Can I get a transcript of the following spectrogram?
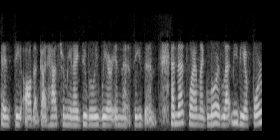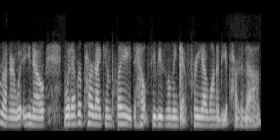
and see all that God has for me. And I do believe we are in that season. And that's why I'm like, Lord, let me be a forerunner. You know, whatever part I can play to help see these women get free, I want to be a part of that.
